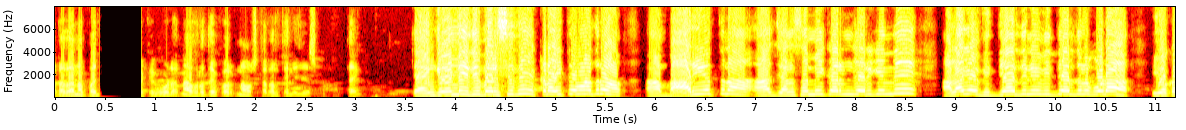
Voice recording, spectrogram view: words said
ప్రధాన ఉపాధ్యాయులకి కూడా నా హృదయపూర్వక నమస్కారాలు తెలియజేసుకుంటాను థ్యాంక్ థ్యాంక్ యూ అండి. ఇది పరిస్థితి. ఇక్కడ అయితే మాత్రం ఆ, భారీ ఎత్తున ఆ, జన సమీకరణ జరిగింది. అలాగే విద్యార్థిని విద్యార్థులు కూడా ఈ యొక్క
